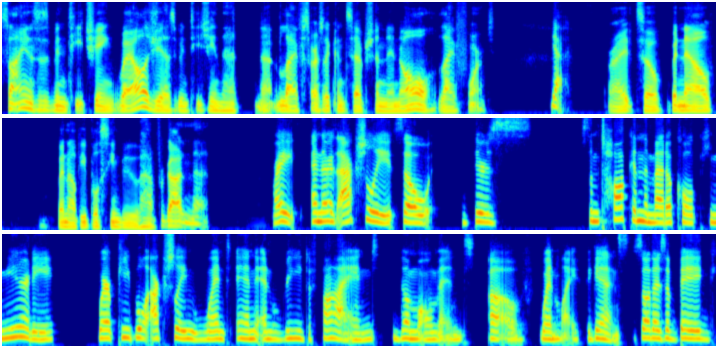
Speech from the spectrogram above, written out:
science has been teaching, biology has been teaching that, that life starts at conception in all life forms. Yeah. Right. So, but now, but now people seem to have forgotten that. Right. And there's actually, so there's some talk in the medical community where people actually went in and redefined the moment of when life begins. So there's a big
